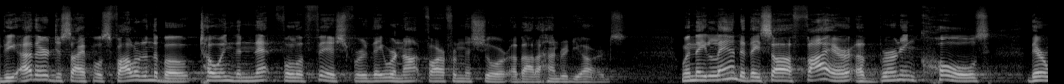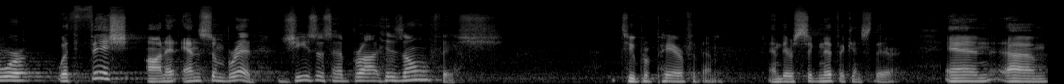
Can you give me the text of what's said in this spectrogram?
the other disciples followed in the boat, towing the net full of fish, for they were not far from the shore, about a 100 yards. When they landed, they saw a fire of burning coals. There were with fish on it and some bread. Jesus had brought his own fish to prepare for them. And there's significance there. And um,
